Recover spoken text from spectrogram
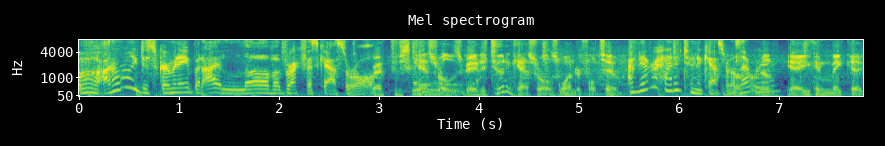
Oh, I don't really discriminate, but I love a breakfast casserole. Breakfast casserole is great. A tuna casserole is wonderful too. I've never had a tuna casserole. Is oh, that Oh, weird? really? Yeah, you can make a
